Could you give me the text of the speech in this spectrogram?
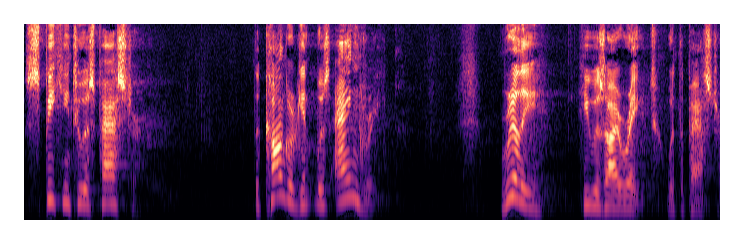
speaking to his pastor. The congregant was angry. Really, he was irate with the pastor.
